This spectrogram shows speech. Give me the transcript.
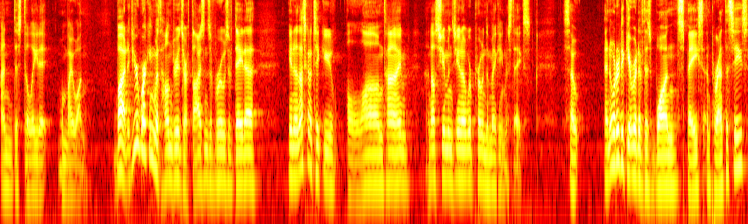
and just delete it one by one. But if you're working with hundreds or thousands of rows of data, you know that's going to take you a long time. And us humans, you know, we're prone to making mistakes. So, in order to get rid of this one space and parentheses,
